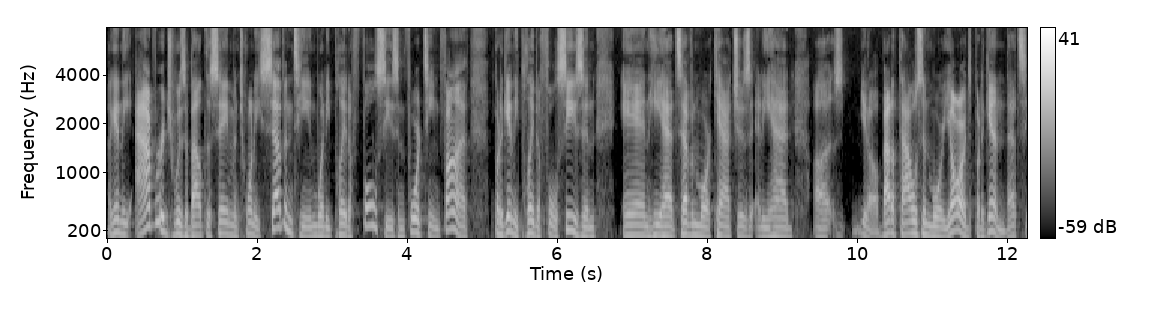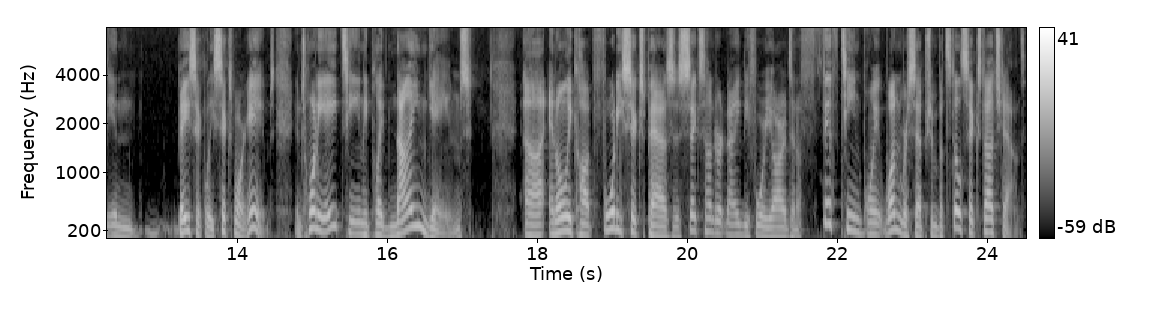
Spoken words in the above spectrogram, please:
Again, the average was about the same in 2017 when he played a full season, 14.5, but again he played a full season and he had seven more catches and he had, uh, you know, about a thousand more yards. But again, that's in basically six more games. In 2018, he played nine games uh, and only caught 46 passes, 694 yards, and a 15.1 reception, but still six touchdowns.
